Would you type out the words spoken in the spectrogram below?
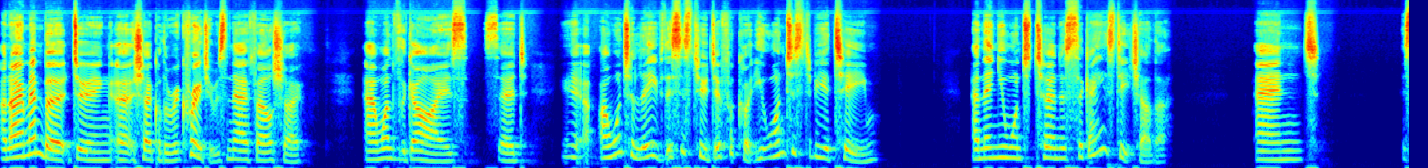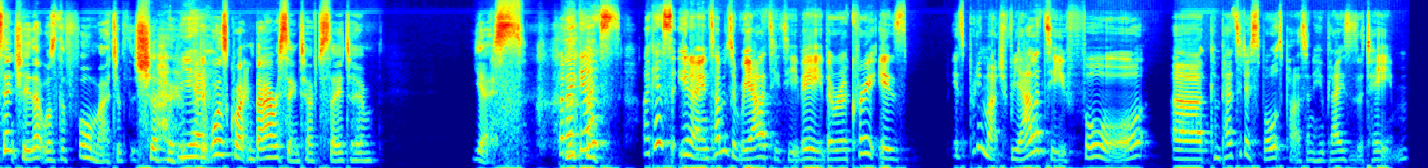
And I remember doing a show called The Recruit. It was an AFL show. And one of the guys said, yeah, I want to leave. This is too difficult. You want us to be a team, and then you want to turn us against each other. And essentially, that was the format of the show. Yeah. But it was quite embarrassing to have to say to him, yes. But I guess, I guess you know, in terms of reality TV, the recruit is is pretty much reality for a competitive sports person who plays as a team.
